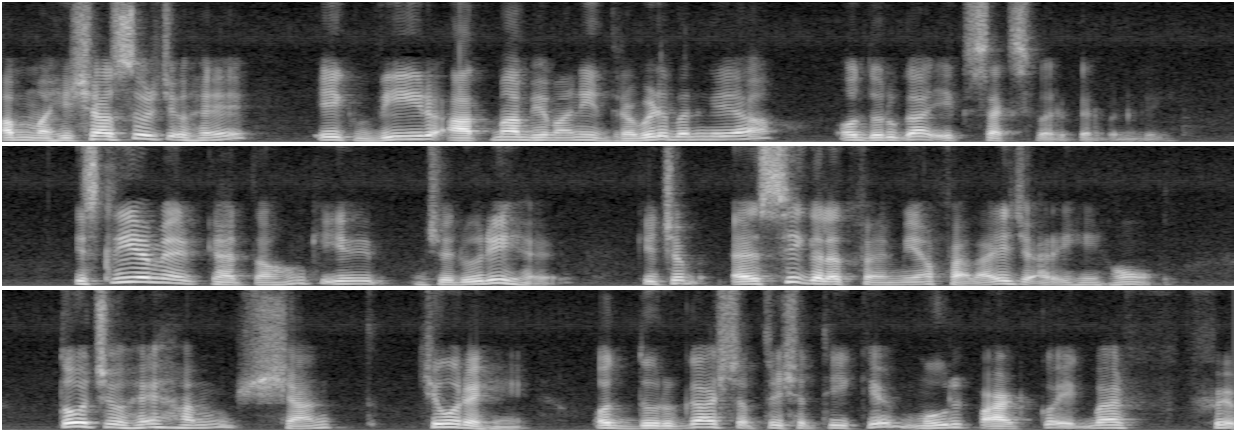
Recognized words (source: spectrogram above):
अब महिषासुर जो है, एक वीर आत्माभिमानी द्रविड़ बन गया और दुर्गा एक सेक्स वर्कर बन गई। इसलिए मैं कहता हूँ कि ये ज़रूरी है कि जब ऐसी गलत फहमियाँ फैलाई जा रही हों तो जो है हम शांत क्यों रहें और दुर्गा सप्तशती के मूल पाठ को एक बार फिर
